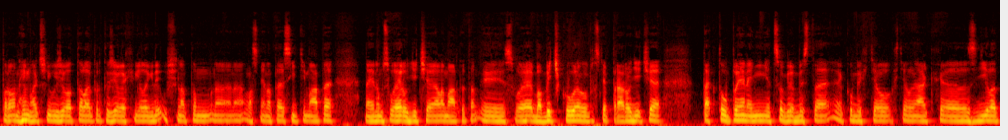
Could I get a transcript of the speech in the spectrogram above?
pro nejmladší uživatele, protože ve chvíli, kdy už na, tom, na, na, vlastně na té síti máte nejenom svoje rodiče, ale máte tam i svoje babičku nebo prostě prarodiče, tak to úplně není něco, kde byste jakoby chtěl, chtěl nějak uh, sdílet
